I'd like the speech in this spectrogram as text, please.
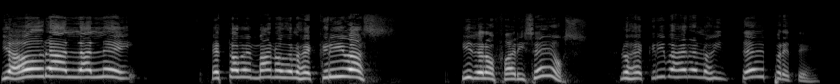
Y ahora la ley estaba en manos de los escribas y de los fariseos. Los escribas eran los intérpretes,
